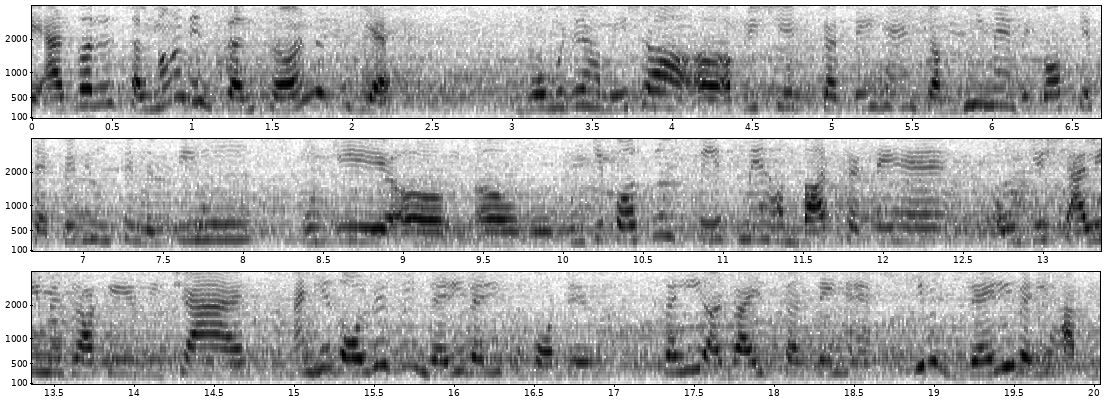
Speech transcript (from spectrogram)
Okay as far as Salman is concern yes वो मुझे हमेशा अप्रिशिएट करते हैं। जब भी मैं बिग बॉस के सेट पे भी उनसे मिलती हूँ उनके अ, अ, उनके पर्सनल स्पेस में हम बात करते हैं उनके शैले में जाके we chat and he is always been very very supportive सही एडवाइस करते हैं। He was very very happy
